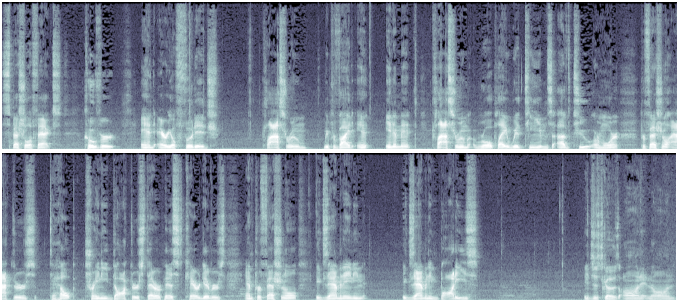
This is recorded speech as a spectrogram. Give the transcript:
special effects, covert and aerial footage, classroom. We provide in, intimate classroom role play with teams of two or more professional actors to help trainee doctors, therapists, caregivers, and professional examining examining bodies. It just goes on and on.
